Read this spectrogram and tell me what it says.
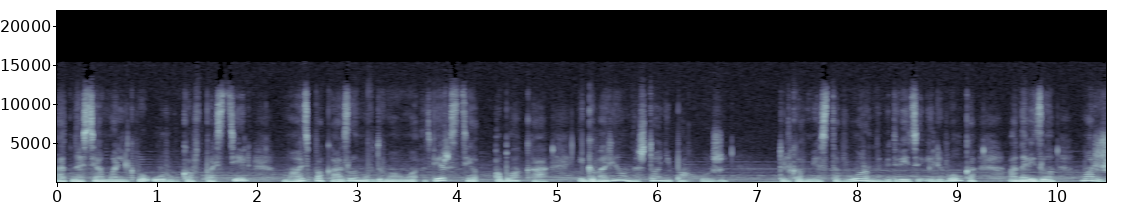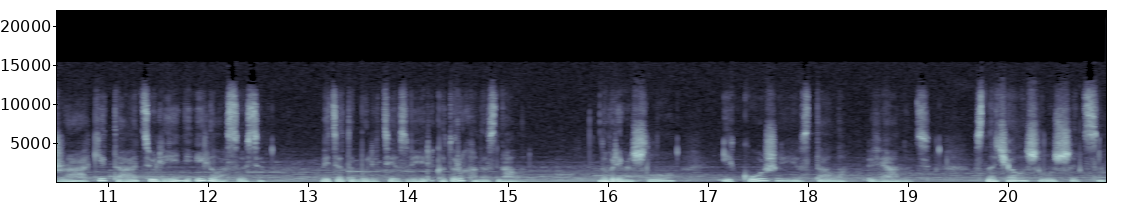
Относя маленького урука в постель, мать показывала ему в дымовом отверстии облака и говорила, на что они похожи. Только вместо ворона, медведя или волка она видела моржа, кита, тюленя или лосося. Ведь это были те звери, которых она знала. Но время шло, и кожа ее стала вянуть. Сначала шелушиться,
